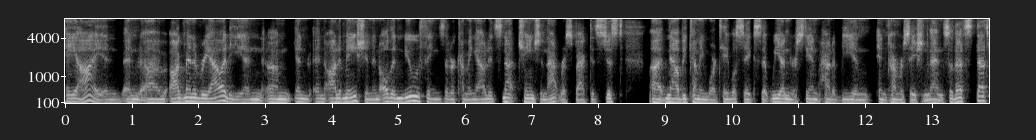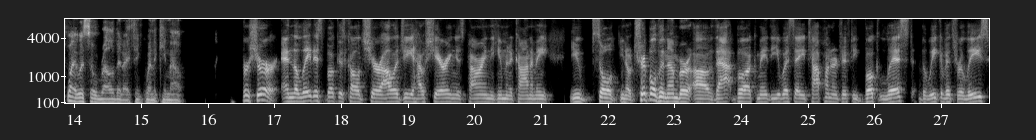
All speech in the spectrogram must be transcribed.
ai and and uh, augmented reality and um, and and automation and all the new things that are coming out. It's not changed in that respect. It's just uh, now becoming more table stakes that we understand how to be in in conversation then. So that's that's why it was so relevant i think when it came out for sure and the latest book is called shareology how sharing is powering the human economy you sold you know triple the number of that book made the usa top 150 book list the week of its release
